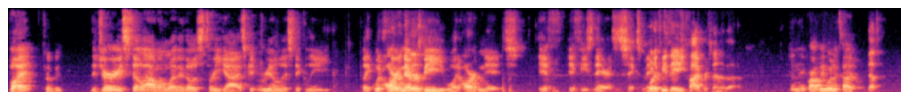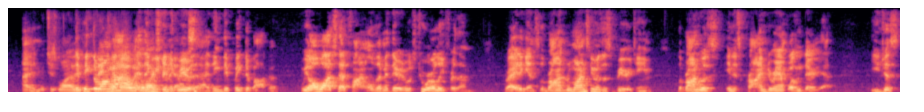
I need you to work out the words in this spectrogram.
But Could be. the jury's still out on whether those three guys could realistically, like, would Harden ever Coexist. be what Harden is if if he's there as a six man? what if he's eighty five percent of that? Then they probably win a title, That's I mean, which is why they picked the wrong guy. I think we luxury can agree with that. I think they picked Ibaka. We all watched that finals. I mean, there, it was too early for them, right? Against LeBron. LeBron's team was a superior team. LeBron was in his prime. Durant wasn't there yet. You just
